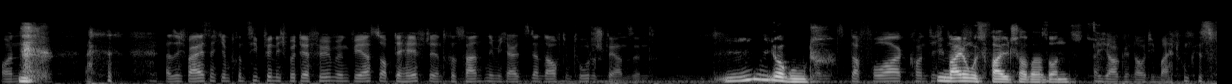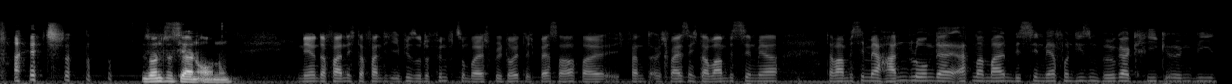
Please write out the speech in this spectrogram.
Und also ich weiß nicht, im Prinzip finde ich, wird der Film irgendwie erst so ab der Hälfte interessant, nämlich als sie dann da auf dem Todesstern sind. Hm, Ja, gut. Und davor konnte ich. Die Meinung ist falsch, aber sonst. Ja, genau, die Meinung ist falsch. Sonst ist ja in Ordnung. Nee, und da fand ich, da fand ich Episode 5 zum Beispiel deutlich besser, weil ich fand, ich weiß nicht, da war ein bisschen mehr, da war ein bisschen mehr Handlung, da hat man mal ein bisschen mehr von diesem Bürgerkrieg irgendwie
